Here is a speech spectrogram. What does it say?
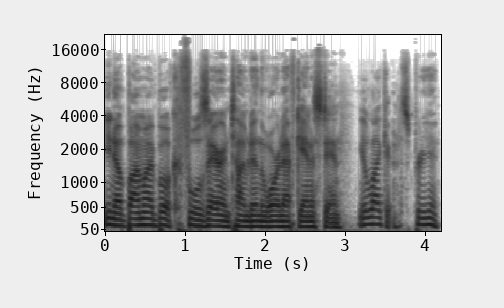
you know, buy my book, Fool's Errand Time to End the War in Afghanistan. You'll like it. It's pretty good.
